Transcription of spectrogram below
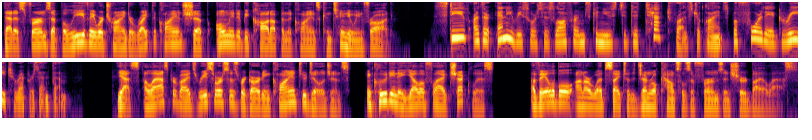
That is, firms that believe they were trying to right the client's ship only to be caught up in the client's continuing fraud. Steve, are there any resources law firms can use to detect fraudster clients before they agree to represent them? Yes, ALAS provides resources regarding client due diligence including a yellow flag checklist available on our website to the general counsels of firms insured by ALAS.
